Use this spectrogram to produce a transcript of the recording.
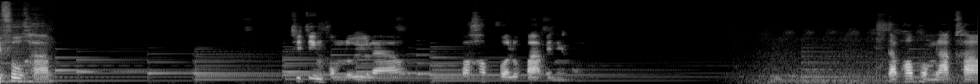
พี่ฟูครับ ที่จริงผมรู้อยู่แล้ว ว่าครอบครัวลูกปลาเป็นยังไง แต่พอผมรักเขา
